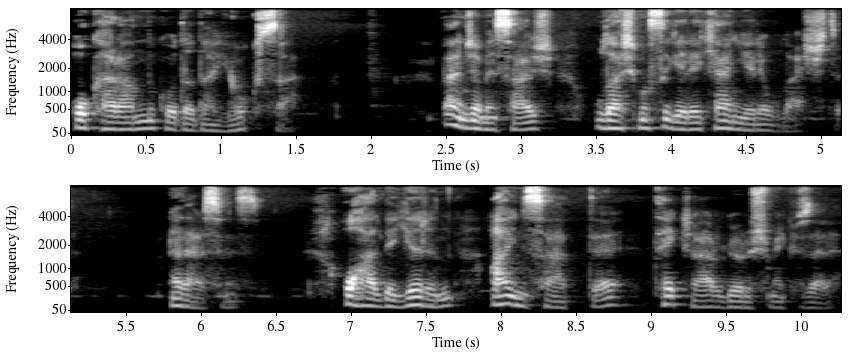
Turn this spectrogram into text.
o karanlık odada yoksa? Bence mesaj ulaşması gereken yere ulaştı. Ne dersiniz? O halde yarın aynı saatte tekrar görüşmek üzere.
